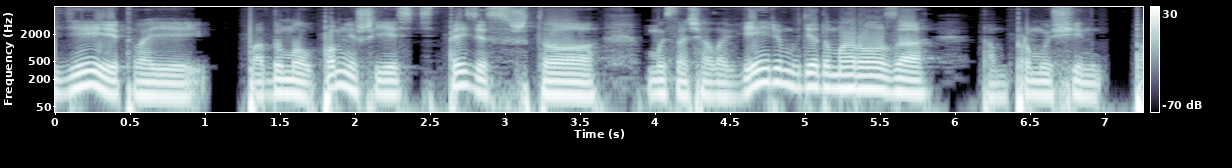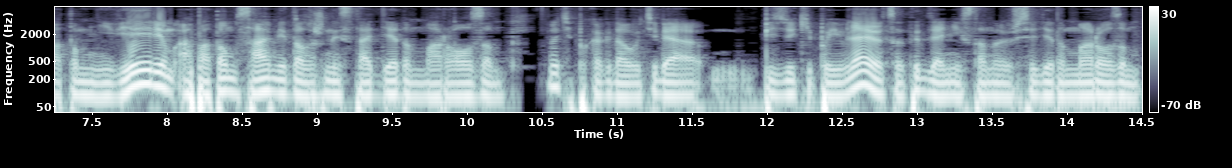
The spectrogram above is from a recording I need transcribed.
идеи твоей подумал, помнишь, есть тезис, что мы сначала верим в Деда Мороза, там про мужчин, потом не верим, а потом сами должны стать Дедом Морозом. Ну, типа, когда у тебя пиздюки появляются, ты для них становишься Дедом Морозом.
